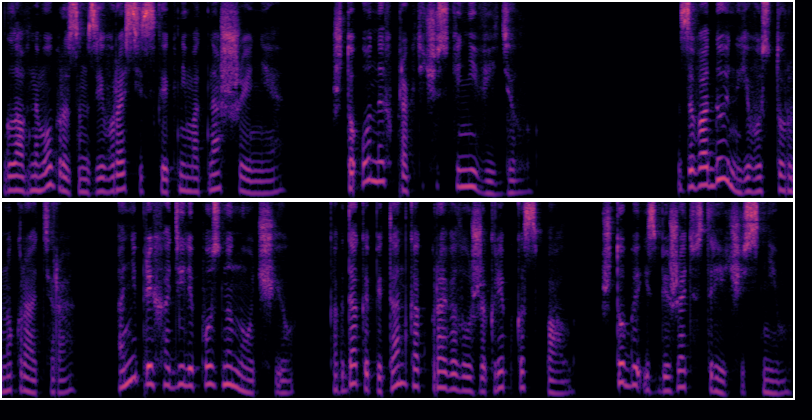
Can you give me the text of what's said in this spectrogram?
главным образом за его российское к ним отношение, что он их практически не видел. За водой на его сторону кратера они приходили поздно ночью, когда капитан, как правило, уже крепко спал, чтобы избежать встречи с ним.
